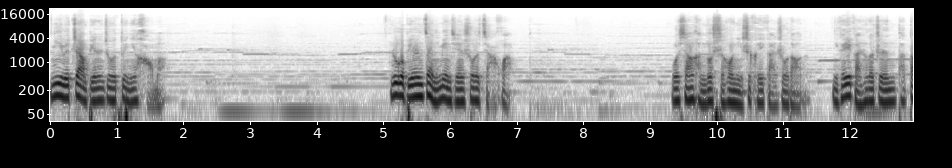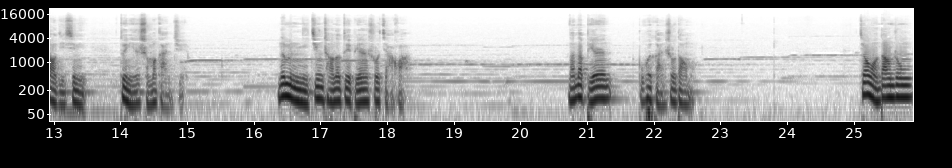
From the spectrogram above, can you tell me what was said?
你以为这样别人就会对你好吗？如果别人在你面前说了假话，我想很多时候你是可以感受到的。你可以感受到这人他到底心里对你是什么感觉。那么你经常的对别人说假话，难道别人不会感受到吗？交往当中，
